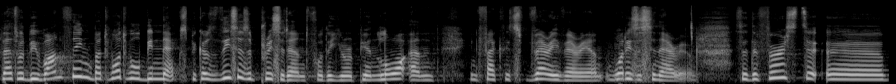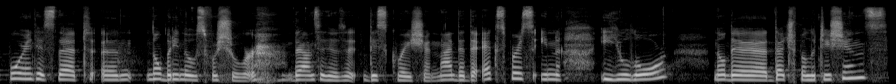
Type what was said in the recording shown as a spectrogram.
That would be one thing, but what will be next? Because this is a precedent for the European law, and in fact, it's very, very. Un- what is the scenario? So the first uh, point is that uh, nobody knows for sure the answer to this question. Neither the experts in EU law, nor the Dutch politicians,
